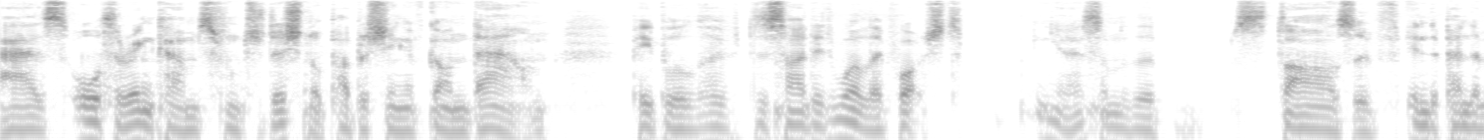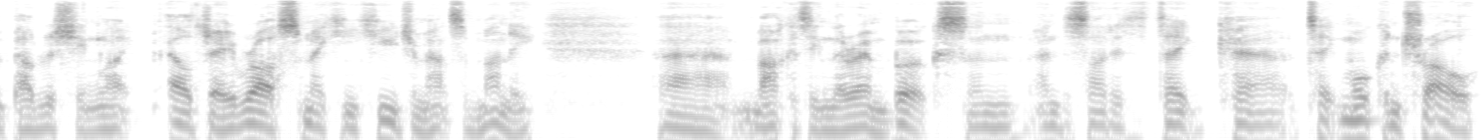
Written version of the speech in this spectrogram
as author incomes from traditional publishing have gone down, people have decided, well, they've watched you know some of the stars of independent publishing like L.J. Ross making huge amounts of money uh, marketing their own books, and, and decided to take uh, take more control.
